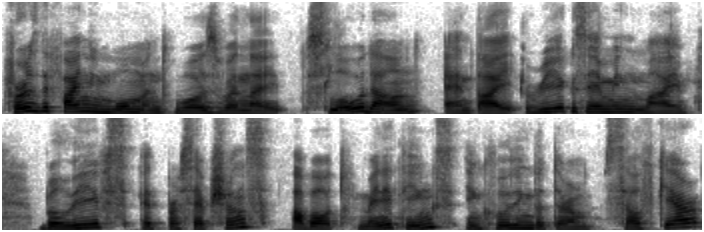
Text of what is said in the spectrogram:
first defining moment was when I slowed down and I re-examined my beliefs and perceptions about many things, including the term self-care.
